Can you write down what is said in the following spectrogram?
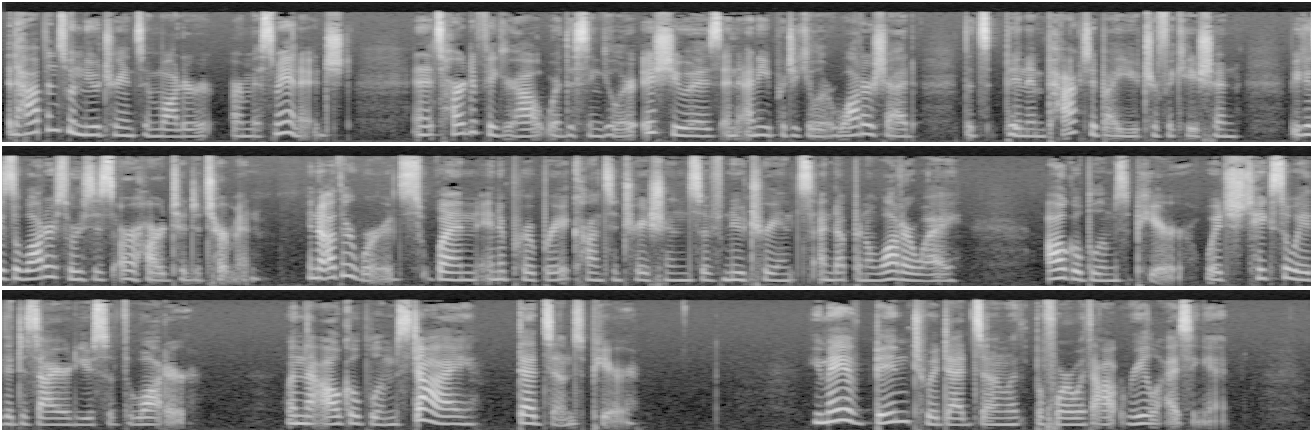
it happens when nutrients in water are mismanaged, and it's hard to figure out where the singular issue is in any particular watershed that's been impacted by eutrophication because the water sources are hard to determine. In other words, when inappropriate concentrations of nutrients end up in a waterway, algal blooms appear, which takes away the desired use of the water. When the algal blooms die, dead zones appear. You may have been to a dead zone with, before without realizing it.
